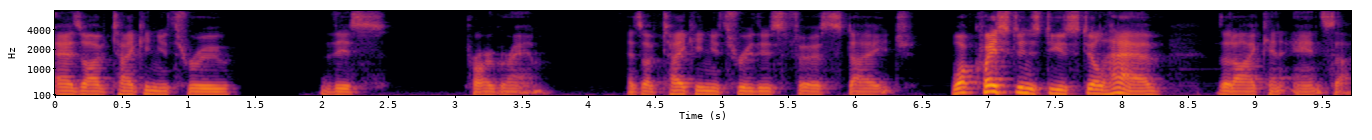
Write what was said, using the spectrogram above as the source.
as I've taken you through this program, as I've taken you through this first stage? What questions do you still have that I can answer?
